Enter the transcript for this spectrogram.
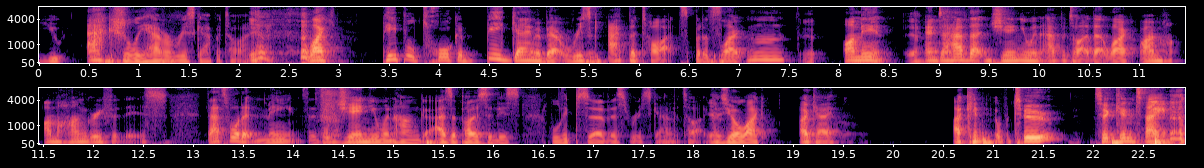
you actually have a risk appetite. Yeah. like people talk a big game about risk appetites, but it's like, mm, I'm in. And to have that genuine appetite, that like I'm I'm hungry for this. That's what it means. It's a genuine hunger, as opposed to this lip service risk appetite. Because you're like, okay, I can two to container.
